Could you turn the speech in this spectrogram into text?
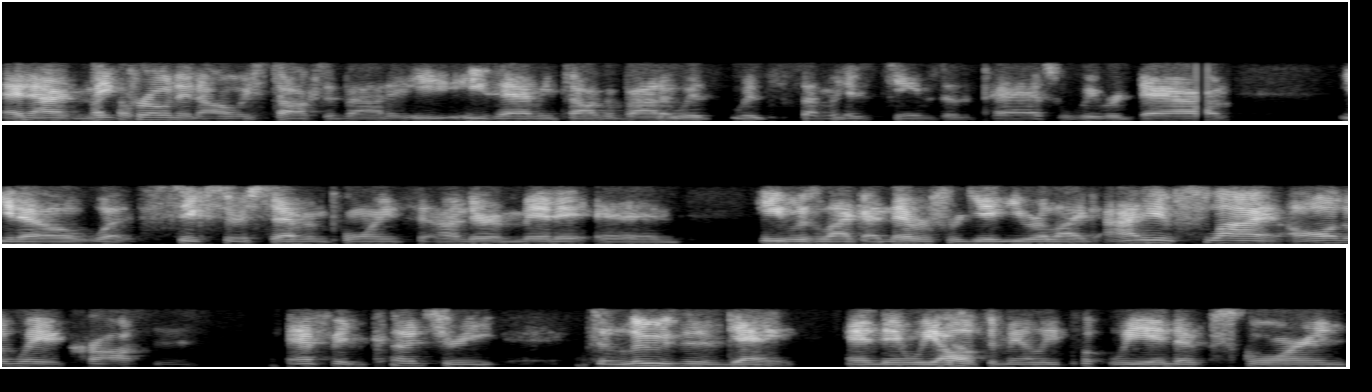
and I, Mick Cronin always talks about it. He he's had me talk about it with with some of his teams of the past. We were down, you know, what six or seven points under a minute, and he was like, I never forget. You were like, I didn't fly all the way across this effing country to lose this game, and then we yep. ultimately put we end up scoring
